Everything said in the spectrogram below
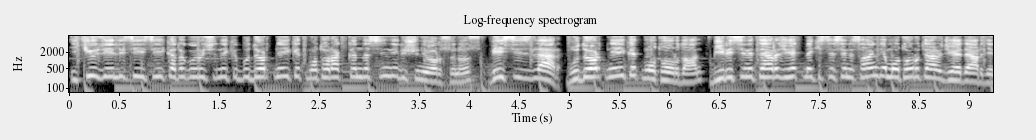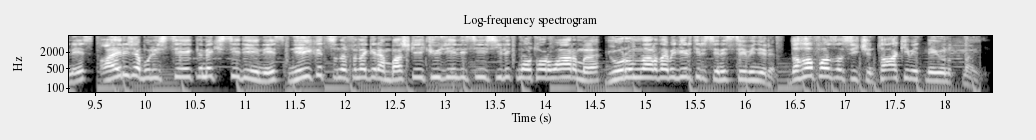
250 cc kategorisindeki bu 4 naked motor hakkında siz ne düşünüyorsunuz? Ve sizler bu 4 naked motordan birisini tercih etmek isteseniz hangi motoru tercih ederdiniz? Ayrıca bu listeye eklemek istediğiniz naked sınıfına giren başka 250 cc'lik motor var mı? Yorumlarda belirtirseniz sevinirim. Daha fazlası için takip etmeyi unutmayın.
